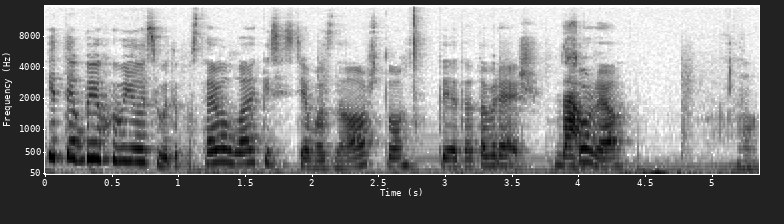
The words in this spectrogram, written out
и ты бы их увидел, если бы ты поставил лайк, и система знала, что ты это одобряешь. Да. Сорян. Вот.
